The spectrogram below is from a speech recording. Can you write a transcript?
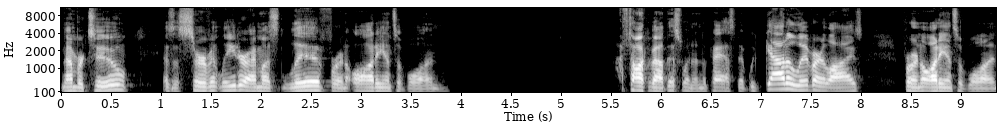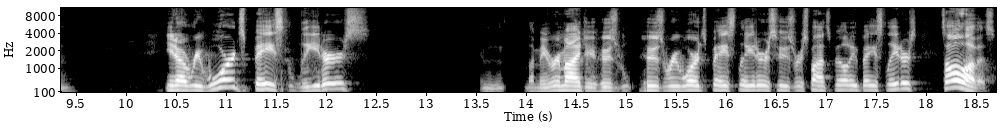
Number two, as a servant leader, I must live for an audience of one. I've talked about this one in the past, that we've got to live our lives for an audience of one. You know, rewards based leaders, and let me remind you who's, who's rewards based leaders, who's responsibility based leaders? It's all of us.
